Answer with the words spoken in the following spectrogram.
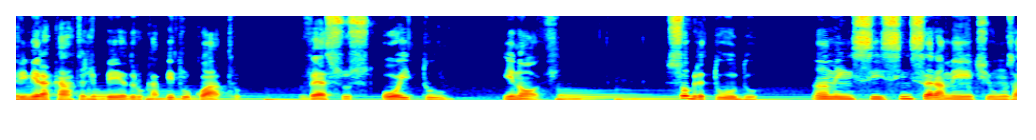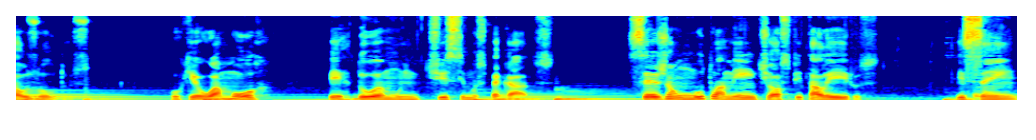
Primeira carta de Pedro, capítulo 4, versos 8 e 9. Sobretudo, amem-se sinceramente uns aos outros, porque o amor perdoa muitíssimos pecados. Sejam mutuamente hospitaleiros e sem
